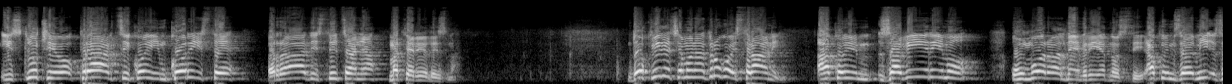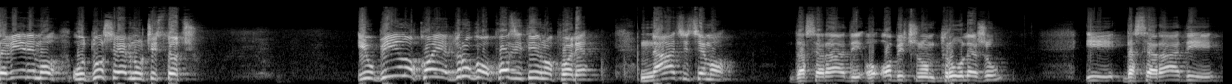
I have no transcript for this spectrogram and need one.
isključivo pravci koji im koriste radi sticanja materializma. Dok vidjet ćemo na drugoj strani, ako im zavirimo u moralne vrijednosti, ako im zavirimo u duševnu čistoću i u bilo koje drugo pozitivno polje, naći ćemo da se radi o običnom truležu i da se radi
